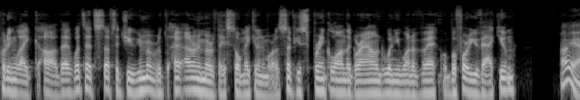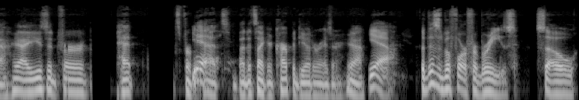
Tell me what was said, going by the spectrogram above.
putting like uh, that. What's that stuff that you, you remember? I, I don't remember if they still make it anymore. The stuff you sprinkle on the ground when you want to vac- before you vacuum. Oh yeah, yeah. I use it for pet. It's for Yeah. pets, but it's like a carpet deodorizer. Yeah. Yeah, but this is before Febreze, so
